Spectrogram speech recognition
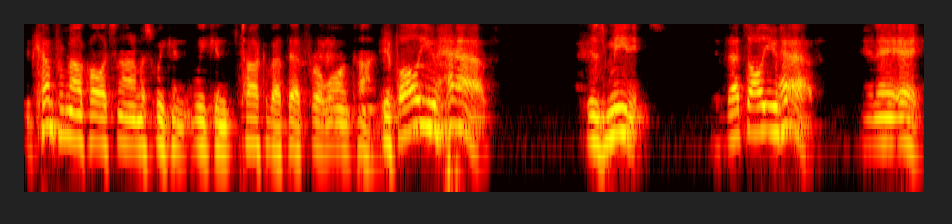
that come from Alcoholics Anonymous, we can, we can talk about that for a long time. If all you have is meetings, if that's all you have in AA,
